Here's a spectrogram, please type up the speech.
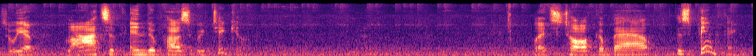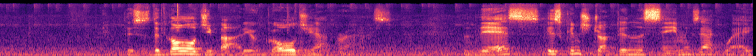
So we have lots of endoplasmic reticulum. Let's talk about this pink thing. This is the Golgi body or Golgi apparatus. This is constructed in the same exact way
